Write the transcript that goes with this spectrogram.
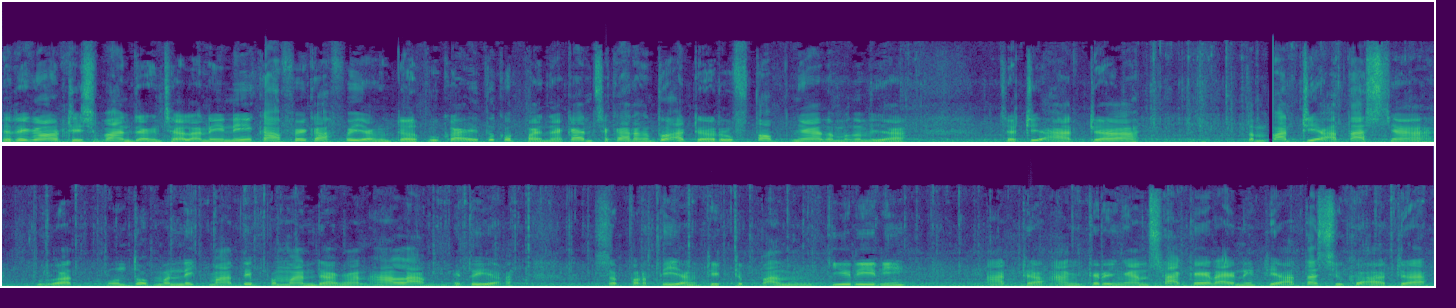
jadi kalau di sepanjang jalan ini kafe-kafe yang udah buka itu kebanyakan sekarang tuh ada rooftopnya teman-teman ya. Jadi ada tempat di atasnya buat untuk menikmati pemandangan alam itu ya. Seperti yang di depan kiri nih ada angkringan sakera ini di atas juga ada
